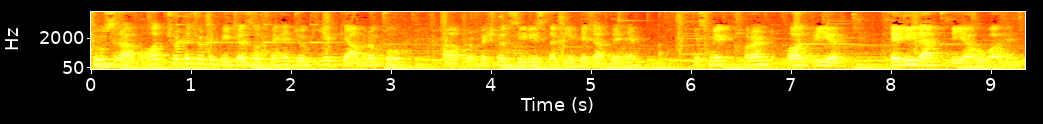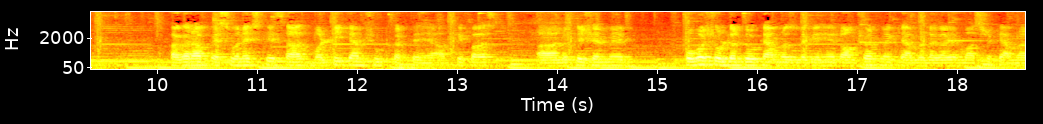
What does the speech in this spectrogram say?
दूसरा, बहुत छोटे छोटे फीचर्स होते हैं जो कि ये कैमरा को प्रोफेशनल सीरीज़ तक लेके जाते हैं। इसमें एक फ्रंट और रियर टेली लैंप दिया हुआ है। अगर आप एस वन एच के साथ मल्टी कैम शूट करते हैं, आपके पास लोकेशन में ओवर शोल्डर दो कैमराज लगे हैं लॉन्ग शॉट में कैमरा लगा है मास्टर कैमरा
